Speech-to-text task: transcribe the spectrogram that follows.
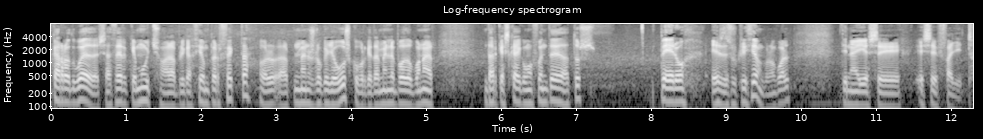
Carrot Weather se acerque mucho a la aplicación perfecta, o al menos lo que yo busco, porque también le puedo poner Dark Sky como fuente de datos, pero es de suscripción, con lo cual tiene ahí ese, ese fallito.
